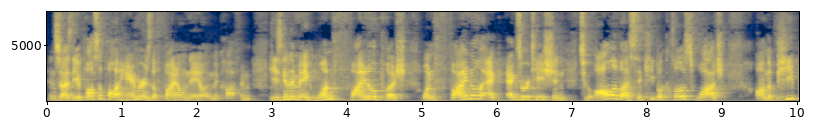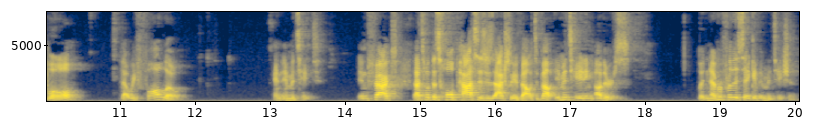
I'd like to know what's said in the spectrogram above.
And so as the apostle Paul hammers the final nail in the coffin, he's going to make one final push, one final ex- exhortation to all of us to keep a close watch on the people that we follow and imitate. In fact, that's what this whole passage is actually about. It's about imitating others, but never for the sake of imitation.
